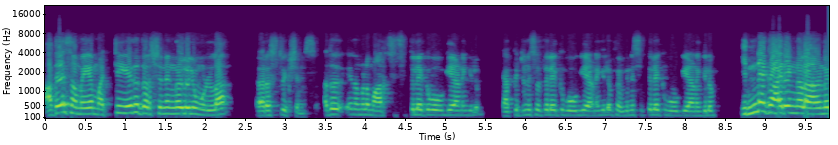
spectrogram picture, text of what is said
അതേസമയം മറ്റേത് ദർശനങ്ങളിലുമുള്ള റെസ്ട്രിക്ഷൻസ് അത് നമ്മൾ മാർക്സിസത്തിലേക്ക് പോവുകയാണെങ്കിലും ക്യാപിറ്റലിസത്തിലേക്ക് പോവുകയാണെങ്കിലും ഫെമിനിസത്തിലേക്ക് പോവുകയാണെങ്കിലും ഇന്ന കാര്യങ്ങളാണ്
